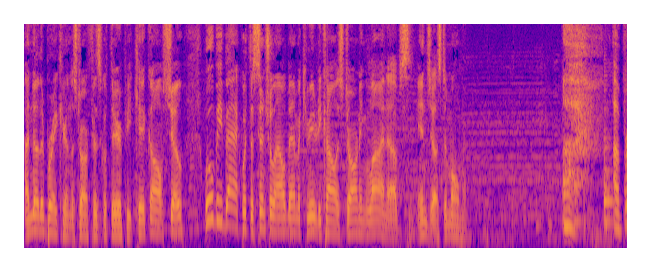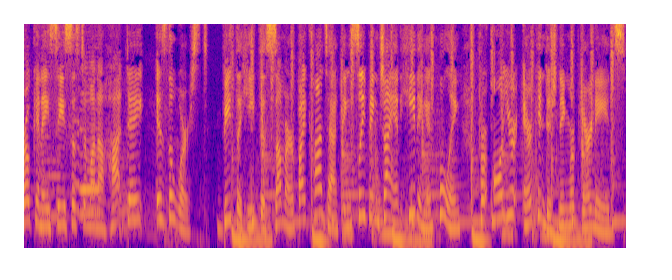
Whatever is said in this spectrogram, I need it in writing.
another break here in the Star Physical Therapy Kickoff Show. We'll be back with the Central Alabama Community College starting lineups in just a moment. A broken AC system on a hot day is the worst. Beat the heat this summer by contacting Sleeping Giant Heating and Cooling for all your air conditioning repair needs.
